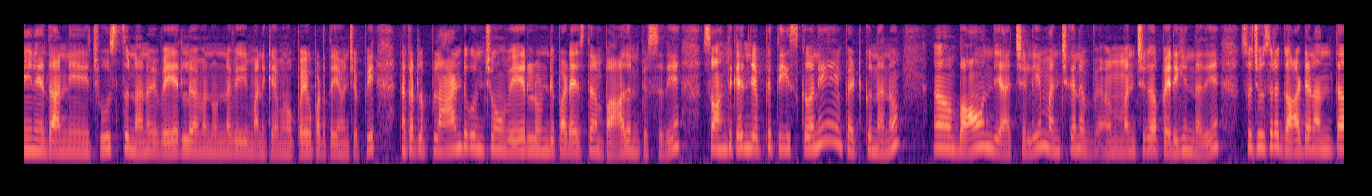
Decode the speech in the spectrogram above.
నేను దాన్ని చూస్తున్నాను. వేర్లు ఏమైనా ఉన్నవి మనకి ఏమైనా ఉపయోగపడతాయో అని చెప్పి. నాకు అట్లా ప్లాంట్ కొంచెం వేర్లు ఉండి పడేస్తే నాకు బాధ అనిపిస్తుంది. సో అందుకని చెప్పి తీసుకొని పెట్టుకున్నాను. బాగుంది యాక్చువల్లీ. మంచిగానే మంచిగా పెరిగింది అది. సో చూసారా గార్డెన్ అంతా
